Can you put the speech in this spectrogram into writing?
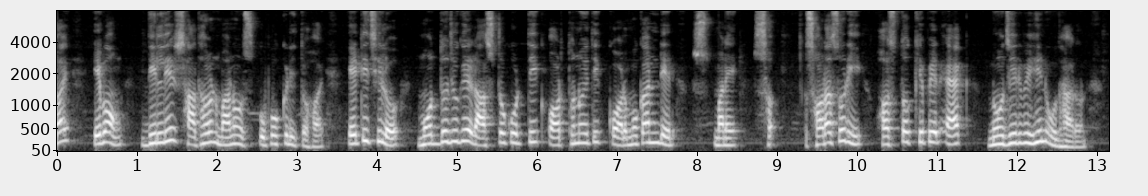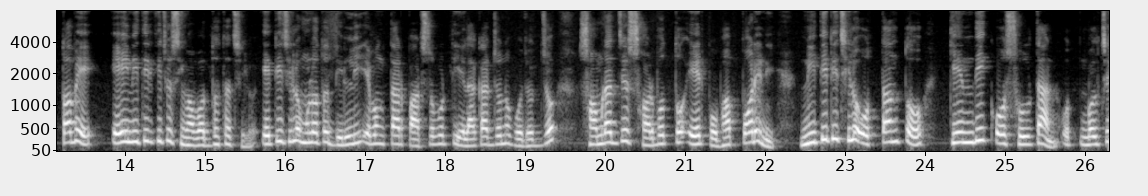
হয় এবং দিল্লির সাধারণ মানুষ উপকৃত হয়। এটি ছিল মধ্যযুগের রাষ্ট্র কর্তৃক অর্থনৈতিক কর্মকাণ্ডের মানে সরাসরি হস্তক্ষেপের এক নজিরবিহীন উদাহরণ। তবে এই নীতির কিছু সীমাবদ্ধতা ছিল। এটি ছিল মূলত দিল্লি এবং তার পার্শ্ববর্তী এলাকার জন্য প্রযোজ্য। সাম্রাজ্যের সর্বত্র এর প্রভাব পড়েনি। নীতিটি ছিল অত্যন্ত কেন্দ্রিক ও সুলতান বলছে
